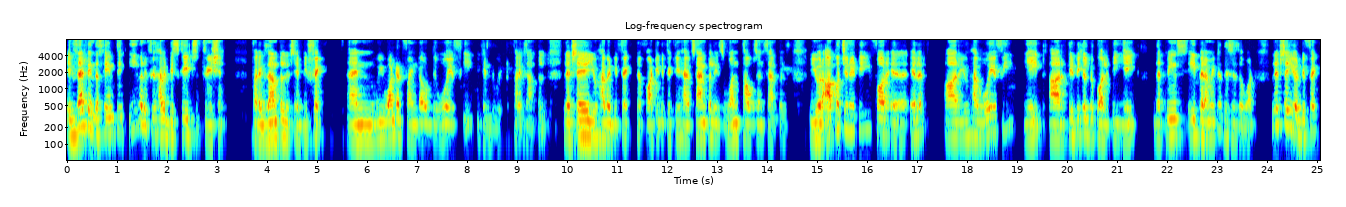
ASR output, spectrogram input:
Exactly in the same thing, even if you have a discrete situation, for example, it's a defect and we wanted to find out the OFE, you can do it. For example, let's say you have a defect, a 40 defect, you have sample is 1000 samples. Your opportunity for uh, error or you have OFE 8 are critical to quality 8. That means 8 parameter, this is the what. Let's say your defect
